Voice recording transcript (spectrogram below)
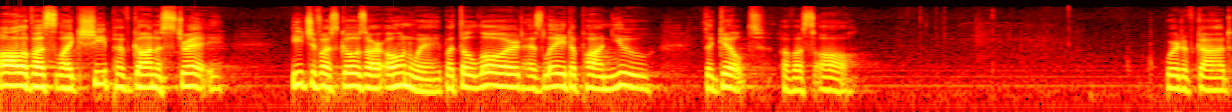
All of us, like sheep, have gone astray. Each of us goes our own way, but the Lord has laid upon you the guilt of us all. Word of God,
